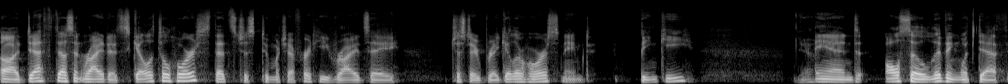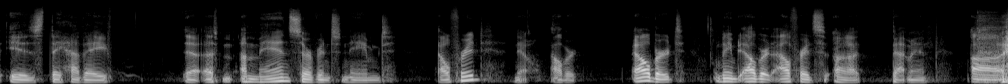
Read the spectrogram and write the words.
uh, death doesn't ride a skeletal horse. That's just too much effort. He rides a just a regular horse named Binky. Yeah. And also living with death is they have a a, a manservant named Alfred. No, Albert. Albert named Albert. Alfred's uh, Batman. Uh,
